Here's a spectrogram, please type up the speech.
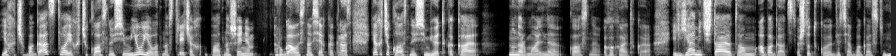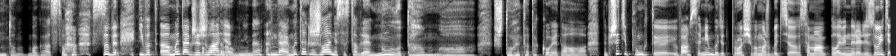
Я хочу богатства, я хочу классную семью. Я вот на встречах по отношениям ругалась на всех как раз. Я хочу классную семью. Это какая? Ну, нормальная, классная. А какая такая? Или я мечтаю там о богатстве. А что такое для тебя богатство? Ну, там, богатство. Супер. И вот э, мы также желание... да? Да, и мы также желание составляем. Ну, вот там, а, что это такое? Да. Напишите пункты, и вам самим будет проще. Вы, может быть, э, сама половину реализуете.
